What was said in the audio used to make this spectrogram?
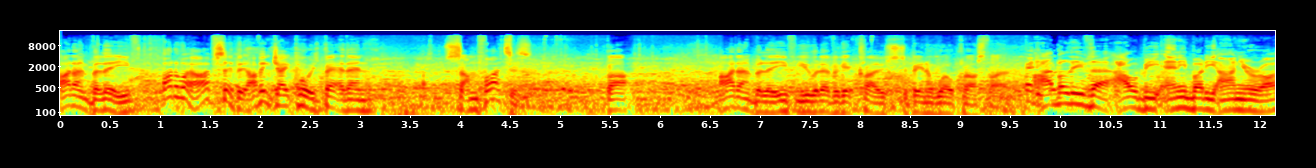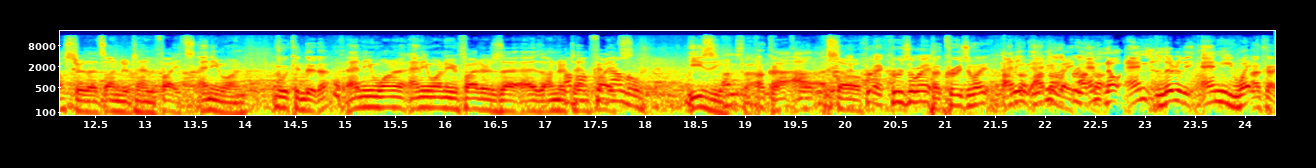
I don't believe. By the way, I've said that I think Jake Paul is better than some fighters, but. I don't believe you will ever get close to being a world-class fighter. I believe that I would beat anybody on your roster that's under 10 fights. Anyone. We can do that. Any one of any one of your fighters that has under How 10 about fights. Canelo? Easy. Okay. Uh, so At cruiserweight? A cruiserweight? any, I've got- I've any got- weight. I've Any- no, any, literally any weight. Okay,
